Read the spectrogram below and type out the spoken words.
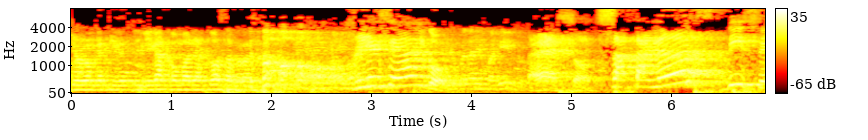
Yo creo que te identificas con varias cosas, pero fíjense algo. Eso. Satanás dice,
